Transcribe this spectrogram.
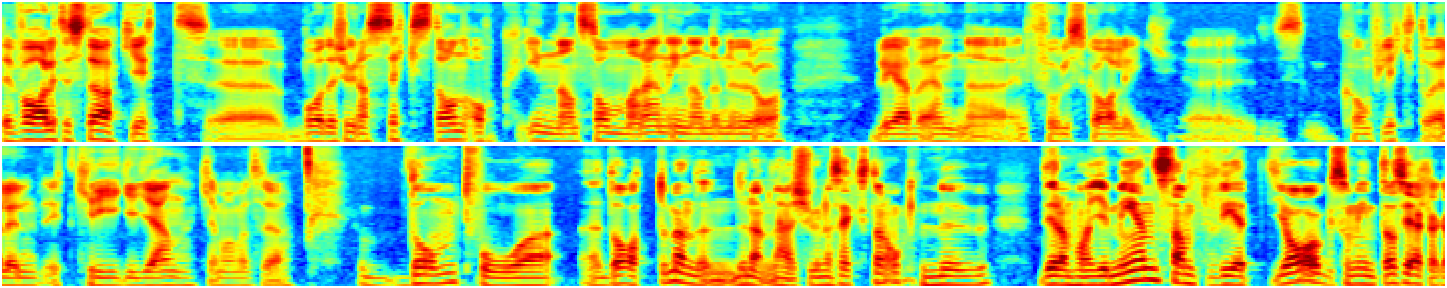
Det var lite stökigt eh, både 2016 och innan sommaren, innan det nu då blev en, eh, en fullskalig eh, konflikt, då, eller ett krig igen kan man väl säga. De två eh, datumen du nämnde här, 2016 och nu, det de har gemensamt vet jag som inte har så jäkla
